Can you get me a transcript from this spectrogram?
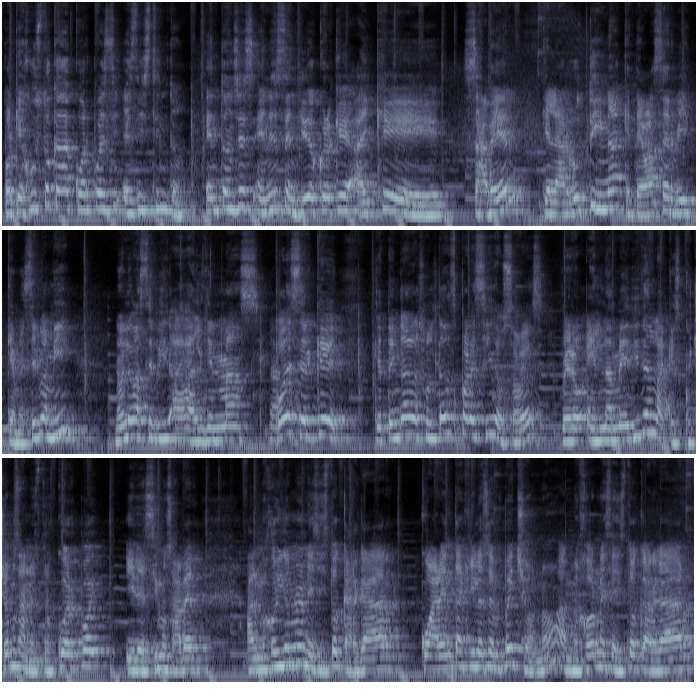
Porque justo cada cuerpo es, es distinto. Entonces, en ese sentido, creo que hay que saber que la rutina que te va a servir, que me sirve a mí, no le va a servir a alguien más. Claro. Puede ser que, que tenga resultados parecidos, ¿sabes? Pero en la medida en la que escuchamos a nuestro cuerpo y decimos, a ver, a lo mejor yo no necesito cargar 40 kilos en pecho, ¿no? A lo mejor necesito cargar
